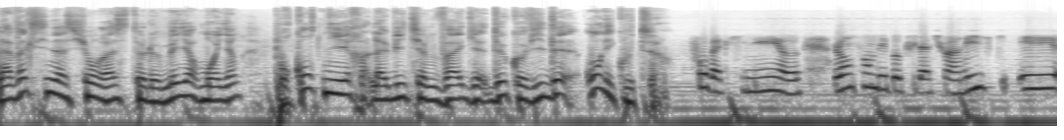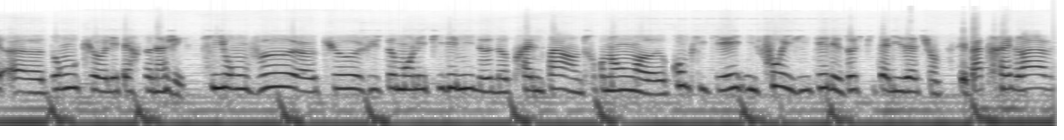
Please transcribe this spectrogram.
la vaccination reste le meilleur moyen pour contenir la huitième vague de Covid. On l'écoute il faut vacciner euh, l'ensemble des populations à risque et euh, donc euh, les personnes âgées. Si on veut que justement l'épidémie ne, ne, prenne pas un tournant compliqué, il faut éviter les hospitalisations. C'est pas très grave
